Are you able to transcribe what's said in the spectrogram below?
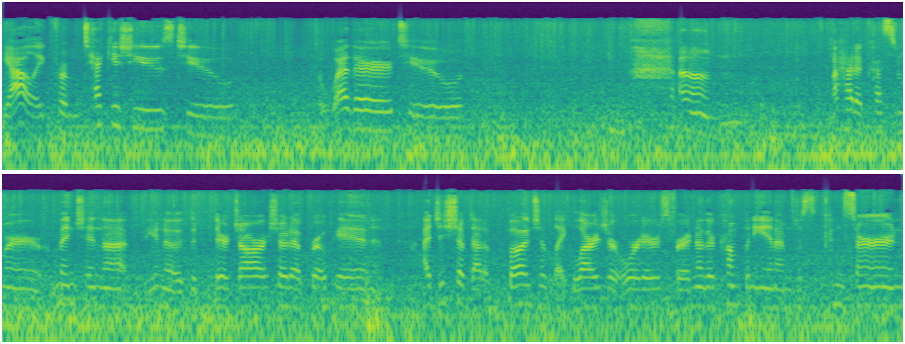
yeah, like from tech issues to the weather to um, I had a customer mention that you know the, their jar showed up broken and I just shipped out a bunch of like larger orders for another company and I'm just concerned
